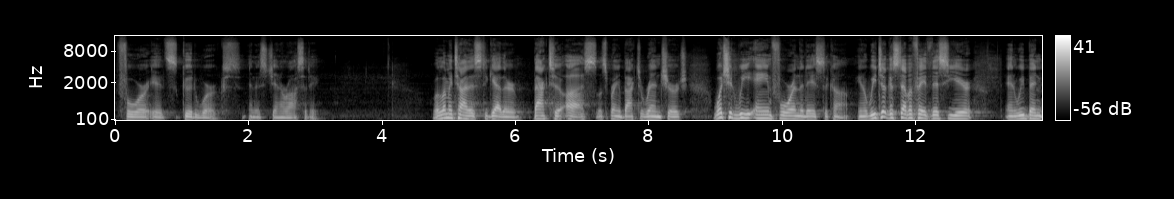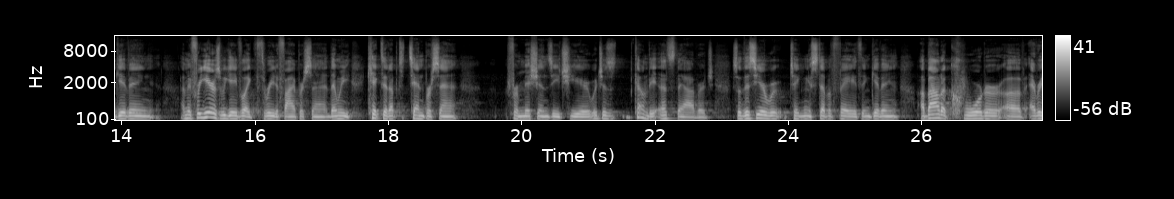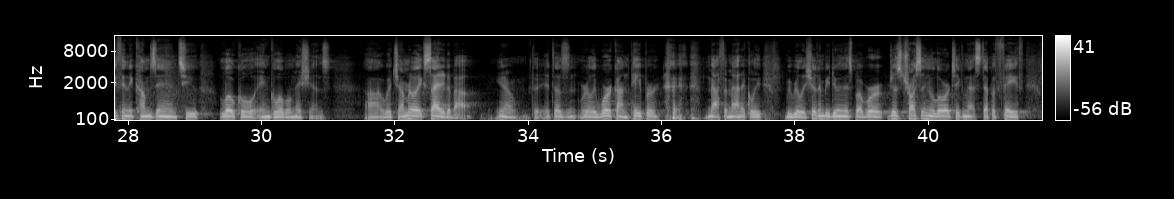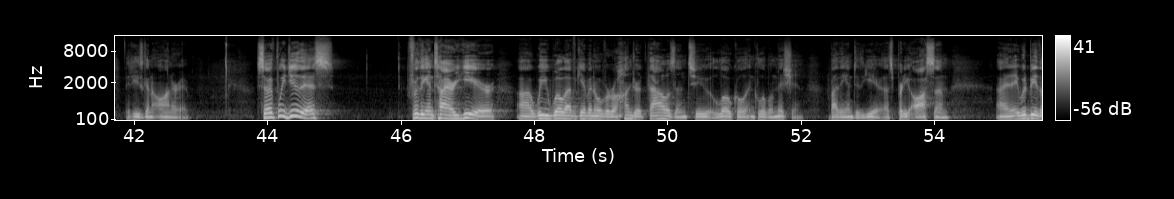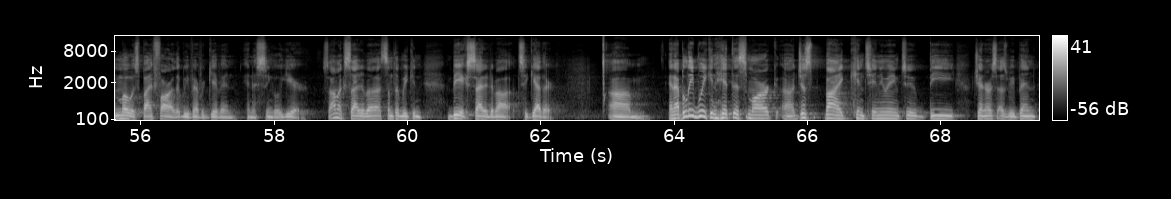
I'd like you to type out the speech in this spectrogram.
for its good works and its generosity. Well, let me tie this together back to us. Let's bring it back to Ren Church. What should we aim for in the days to come? You know, we took a step of faith this year and we've been giving I mean, for years we gave like three to five percent. Then we kicked it up to ten percent for missions each year, which is kind of the that's the average. So this year we're taking a step of faith and giving about a quarter of everything that comes in to local and global missions, uh, which I'm really excited about. You know, it doesn't really work on paper mathematically. We really shouldn't be doing this, but we're just trusting the Lord, taking that step of faith that He's going to honor it. So if we do this for the entire year, uh, we will have given over 100,000 to local and global mission by the end of the year. That's pretty awesome. And it would be the most by far that we've ever given in a single year. So I'm excited about that. Something we can be excited about together. Um, and I believe we can hit this mark uh, just by continuing to be generous as we've been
